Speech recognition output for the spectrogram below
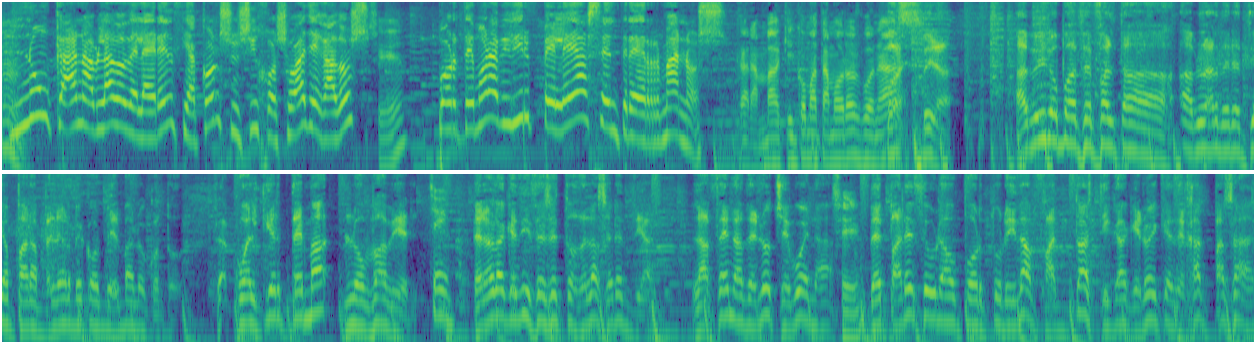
Hmm. nunca han hablado de la herencia con sus hijos o allegados Sí. por temor a vivir peleas entre hermanos. Caramba, Kiko Matamoros, buenas. Pues mira, a mí no me hace falta hablar de herencia para pelearme con mi hermano con todo. O sea, cualquier tema nos va bien. Sí. Pero ahora que dices esto de las herencias, la cena de Nochebuena me parece una oportunidad fantástica que no hay que dejar pasar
